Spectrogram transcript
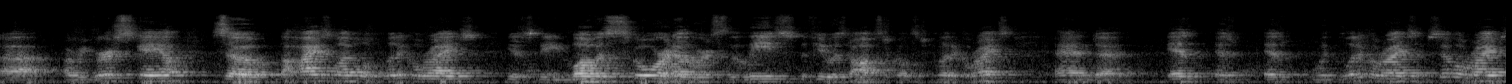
uh, a reverse scale. So the highest level of political rights is the lowest score, in other words, the least, the fewest obstacles to political rights. And uh, as, as, as with political rights and civil rights,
